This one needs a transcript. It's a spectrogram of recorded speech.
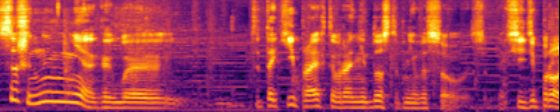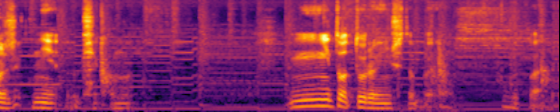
Слушай, ну не, как бы такие проекты в ранний доступ не высовываются. CD Projekt нет вообще кому. Не тот уровень, чтобы выкладывать.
